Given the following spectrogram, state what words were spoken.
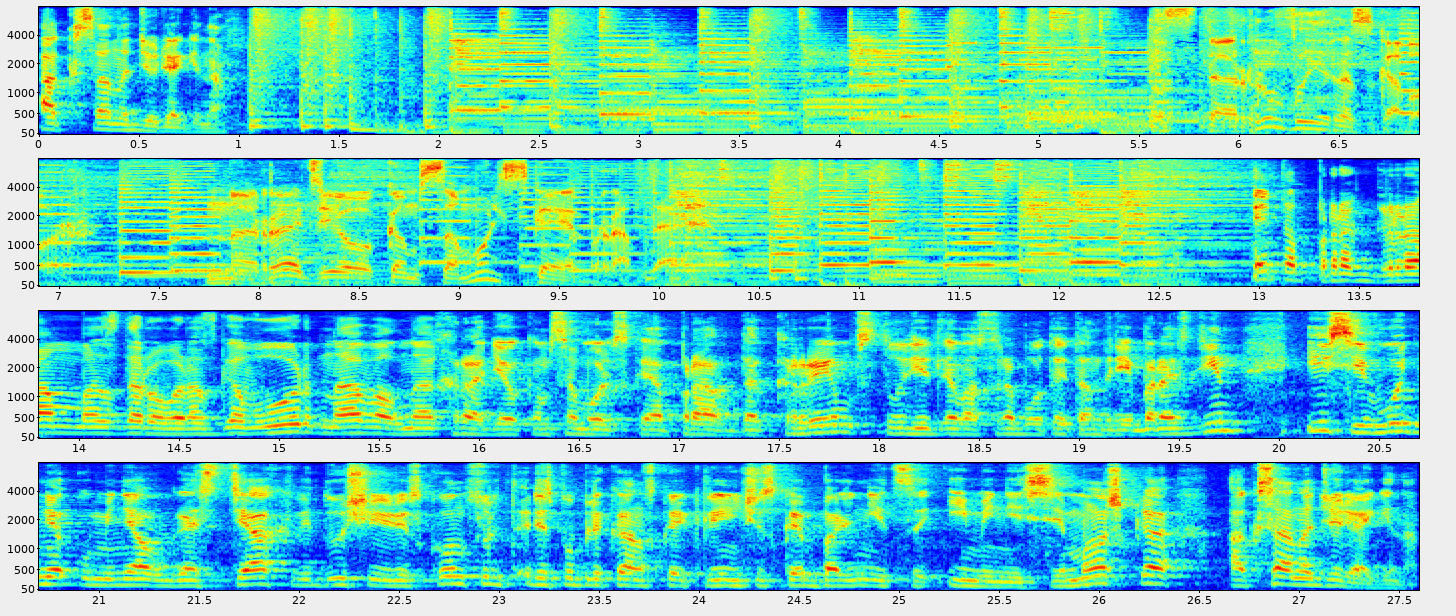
Оксана Дюрягина. Здоровый разговор. На радио «Комсомольская правда». Это программа «Здоровый разговор» на волнах радио «Комсомольская правда. Крым». В студии для вас работает Андрей Бороздин. И сегодня у меня в гостях ведущий юрисконсульт Республиканской клинической больницы имени Симашко Оксана Дюрягина.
